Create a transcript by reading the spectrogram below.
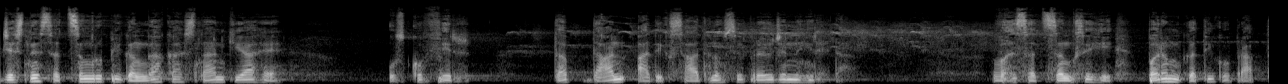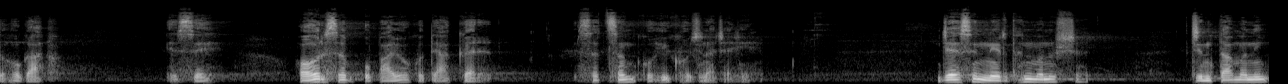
जिसने सत्संग रूपी गंगा का स्नान किया है, उसको फिर तब दान आदि साधनों से प्रयोजन नहीं रहता। वह सत्संग से ही परम गति को प्राप्त होगा। इससे और सब उपायों को त्याग कर सत्संग को ही खोजना चाहिए। जैसे निर्धन मनुष्य चिंतामणि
